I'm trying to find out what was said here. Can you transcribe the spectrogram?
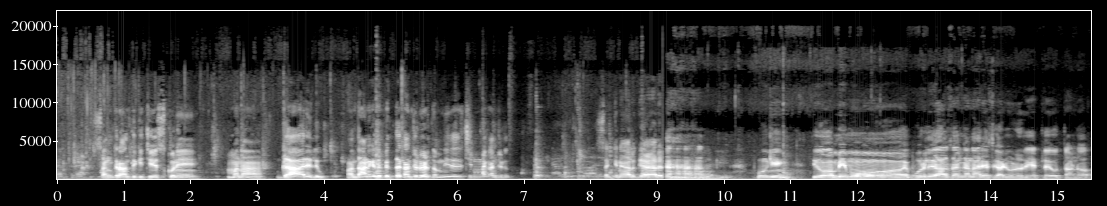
సంక్రాంతి సంక్రాంతికి చేసుకునే మన గారెలు. మన దానికైతే పెద్ద కంచుడు పెడతాం. నీదైతే చిన్న కంచుడు. సకినాలు, గారెలు. సకినాలు గారెలు పొంగి ఇగో మేము పూరీలు కాల్సంగా నరేష్ గారు చూడు ఎట్లా చూస్తాడో.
